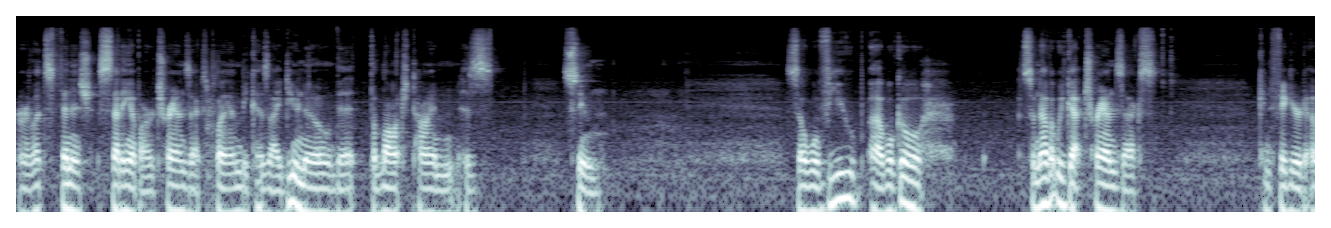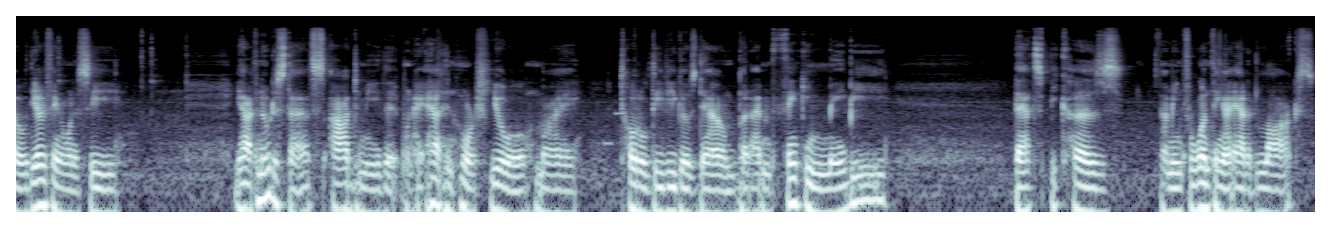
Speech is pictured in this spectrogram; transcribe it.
or let's finish setting up our TransX plan because I do know that the launch time is soon. So we'll view, uh, we'll go, so now that we've got TransX configured, oh, the other thing I want to see, yeah, I've noticed that. It's odd to me that when I add in more fuel, my total DV goes down, but I'm thinking maybe that's because, I mean, for one thing, I added LOX,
